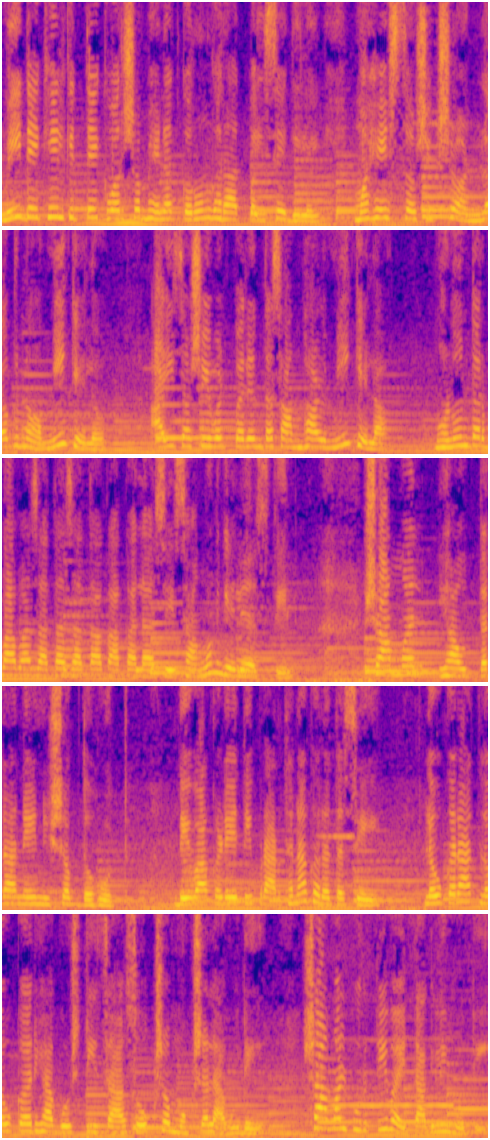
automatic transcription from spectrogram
मी देखील कित्येक वर्ष मेहनत करून घरात पैसे दिले. महेशचं शिक्षण लग्न मी केलं. आईचा शेवटपर्यंत सांभाळ मी केला. म्हणून तर बाबा जाता जाता काकाला असे सांगून गेले असतील. श्यामल ह्या उत्तराने निशब्द होत. देवाकडे ती प्रार्थना करत असे. लवकरात लवकर ह्या गोष्टीचा सोक्ष मोक्ष लागू दे. श्यामल पुरती वैतागली होती.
